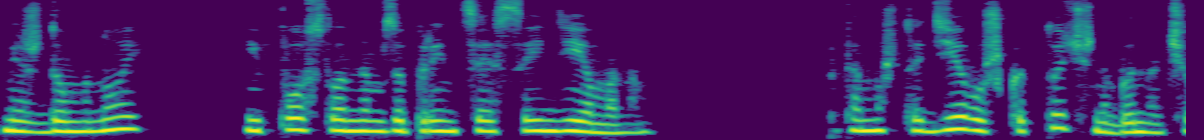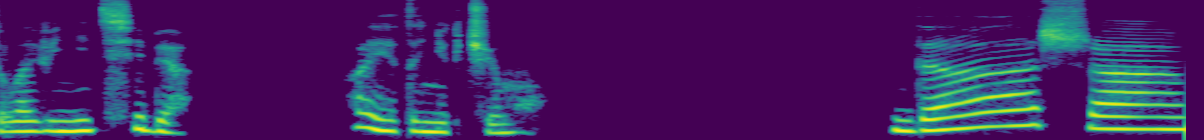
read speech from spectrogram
между мной и посланным за принцессой демоном, потому что девушка точно бы начала винить себя, а это ни к чему. «Даша!»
